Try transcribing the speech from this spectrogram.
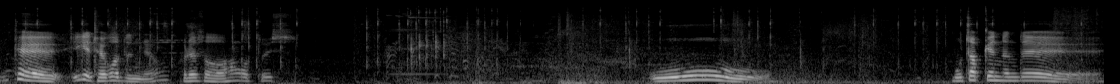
이렇게 이게 되거든요. 그래서 한 것도 있어. 오. 못 잡겠는데.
